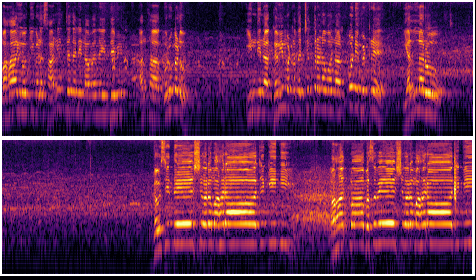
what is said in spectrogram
ಮಹಾಯೋಗಿಗಳ ಸಾನ್ನಿಧ್ಯದಲ್ಲಿ ನಾವೆಲ್ಲ ಇದ್ದೇವೆ. ಅಂತಹ ಗುರುಗಳು ಇಂದಿನ ಗವಿಮಠದ ಚಿತ್ರಣವನ್ನು ನೋಡಿ ಬಿಟ್ರೆ ಎಲ್ಲರೂ ಗವಿಸಿದ್ದೇಶ್ವರ ಮಹಾರಾಜ್ ಕಿ ಮಹಾತ್ಮ ಬಸವೇಶ್ವರ ಮಹಾರಾಜ್ ಕಿ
